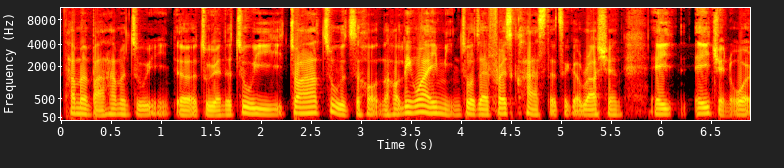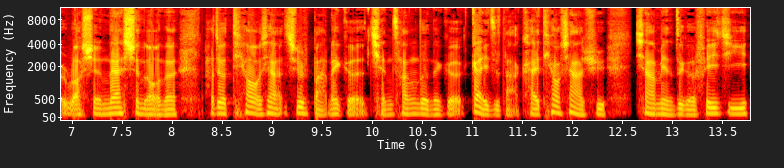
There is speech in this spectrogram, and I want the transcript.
他们把他们组员呃组员的注意抓住之后，然后另外一名坐在 first class 的这个 Russian a agent or Russian national 呢，他就跳下去把那个前舱的那个盖子打开，跳下去下面这个飞机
